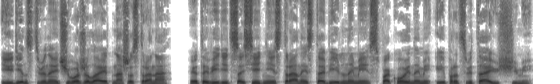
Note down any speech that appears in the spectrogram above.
Единственное, чего желает наша страна, это видеть соседние страны стабильными, спокойными и процветающими.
